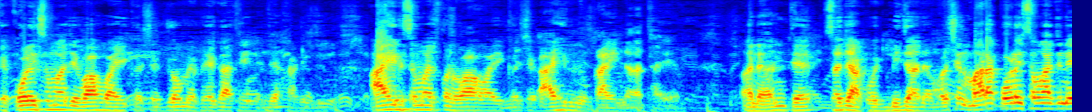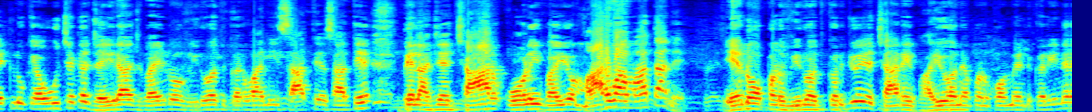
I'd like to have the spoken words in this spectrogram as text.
કે કોળી સમાજે વાહવાહી કરશે જો અમે ભેગા થઈને દેખાડી દીધું આહિર સમાજ પણ વાહવાહી કરશે આહિરનું કાંઈ ના થાય એમ. અને અંતે સજા કોઈક બીજાને મળશે મારા કોળી સમાજને એટલું કહેવું છે કે જયરાજભાઈનો વિરોધ કરવાની સાથે સાથે પેલા જે ચાર કોળી ભાઈઓ મારવામાં હતા ને એનો પણ વિરોધ કરજો. એ ચારે ભાઈઓને પણ કોમેન્ટ કરીને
